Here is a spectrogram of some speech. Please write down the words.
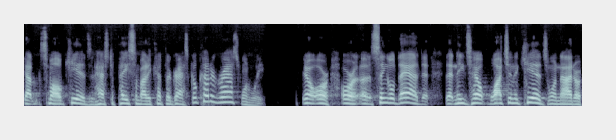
got small kids and has to pay somebody to cut their grass. Go cut her grass one week you know, or, or a single dad that, that needs help watching the kids one night, or,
